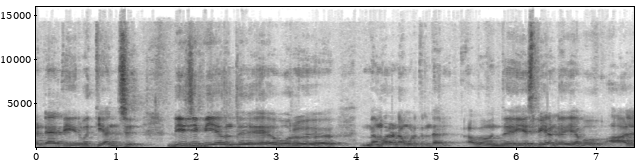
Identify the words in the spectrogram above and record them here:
ரெண்டாயிரத்தி இருபத்தி அஞ்சு டிஜிபியே வந்து ஒரு மெமோரண்டம் கொடுத்துருந்தார். அவன் வந்து SP and above all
